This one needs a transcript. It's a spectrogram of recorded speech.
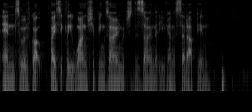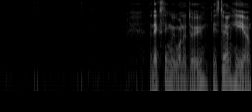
And so we've got basically one shipping zone which is the zone that you're going to set up in The next thing we want to do is down here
